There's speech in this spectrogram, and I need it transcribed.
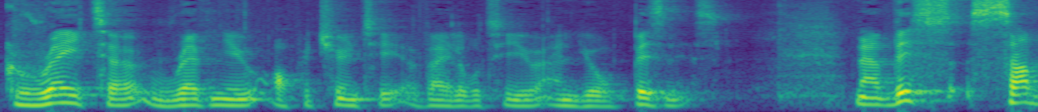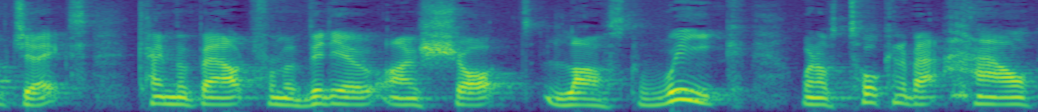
greater revenue opportunity available to you and your business. Now, this subject came about from a video I shot last week when I was talking about how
